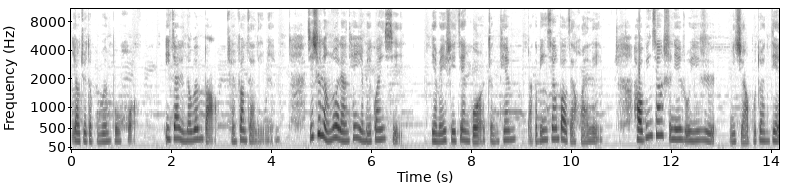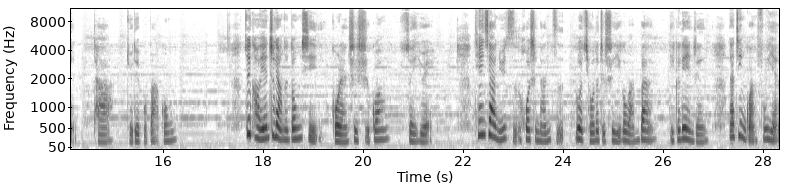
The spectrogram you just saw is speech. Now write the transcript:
要觉得不温不火。一家人的温饱全放在里面，即使冷落两天也没关系。也没谁见过整天把个冰箱抱在怀里。好冰箱十年如一日，你只要不断电，它绝对不罢工。最考验质量的东西。果然是时光岁月，天下女子或是男子，若求的只是一个玩伴、一个恋人，那尽管敷衍，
